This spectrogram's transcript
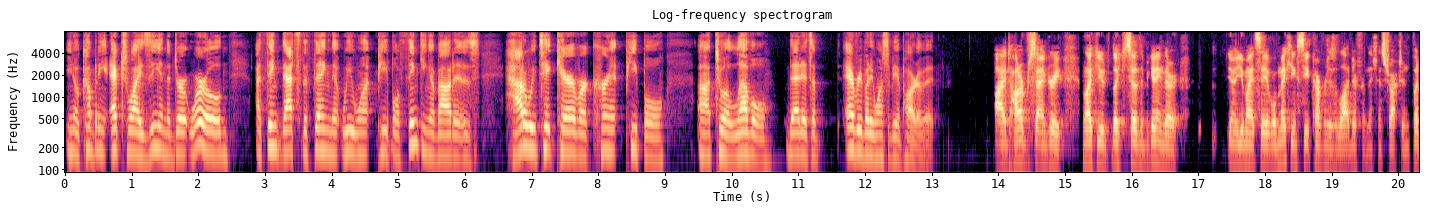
you know, company XYZ in the dirt world, I think that's the thing that we want people thinking about is how do we take care of our current people uh, to a level that it's a everybody wants to be a part of it. I'd 100% agree. Like you like you said at the beginning there, you know, you might say, well, making seat covers is a lot different than construction, but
